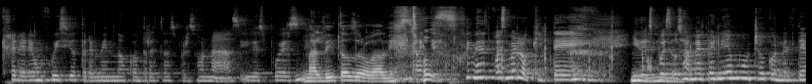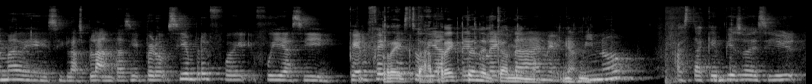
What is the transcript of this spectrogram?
generé un juicio tremendo contra estas personas y después... Malditos drogadictos. Y después me lo quité y después, o sea, me peleé mucho con el tema de si las plantas, y, pero siempre fui, fui así, perfecta recta, estudiante, recta en el camino. En el camino Hasta que empiezo a decir,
